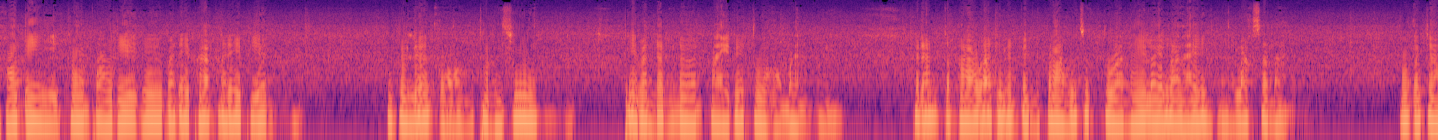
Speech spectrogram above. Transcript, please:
พอดีความพอดีคือไม่ได้พักไม่ได้เพียรมันเป็นเรื่องของธรรมชาติที่มันดำเนินไปด้วยตัวของมัน เพราะนั้นสภาวะที่มันเป็นความรู้สึกตัวในหลาย ๆ ลักษณะ มันก็จะ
